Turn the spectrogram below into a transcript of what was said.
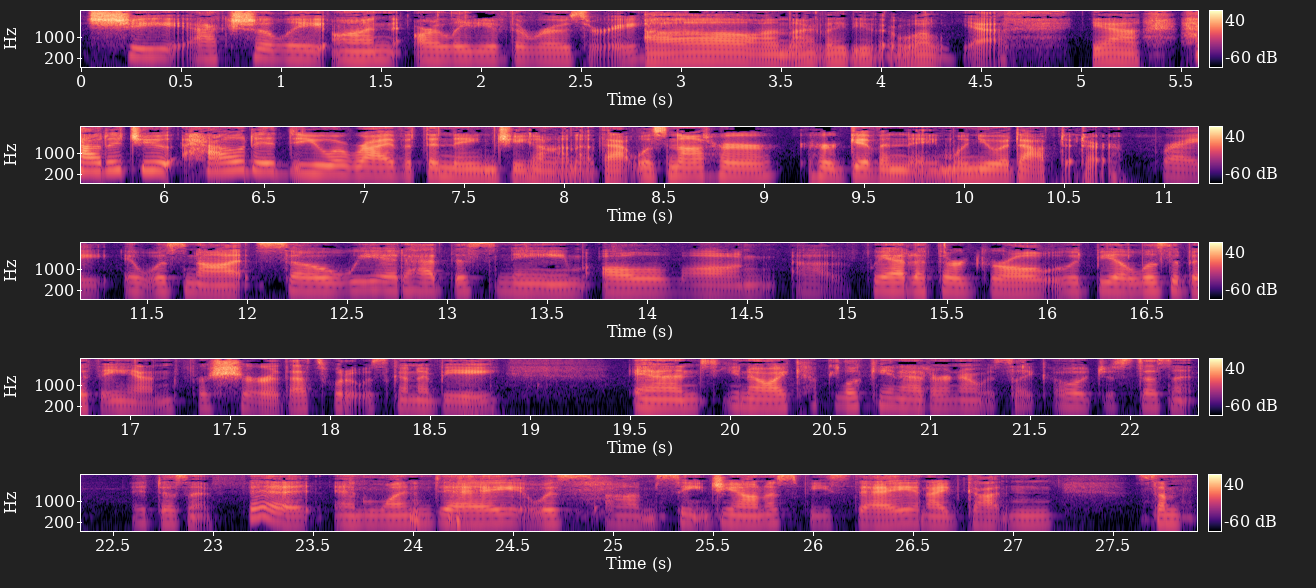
She actually on Our Lady of the Rosary. Oh, on Our Lady of the Well, yes. yeah. How did you how did you arrive at the name Gianna? That was not her her given name when you adopted her. Right. It was not. So we had had this name all along. Uh, if we had a third girl, it would be Elizabeth Ann for sure. That's what it was going to be. And, you know, I kept looking at her and I was like, oh, it just doesn't, it doesn't fit. And one day it was um, St. Gianna's feast day and I'd gotten some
